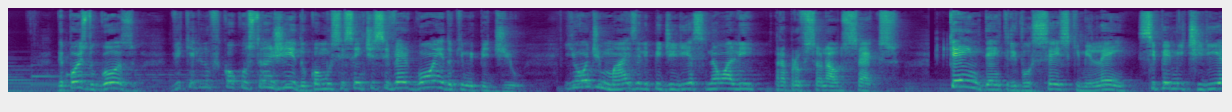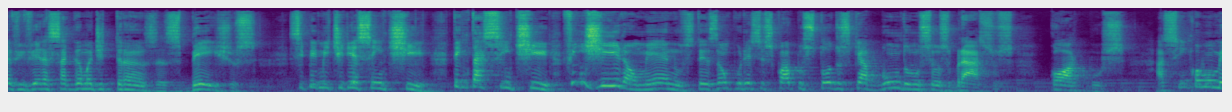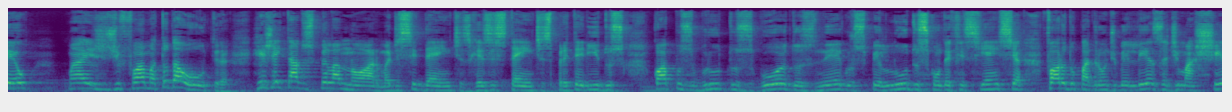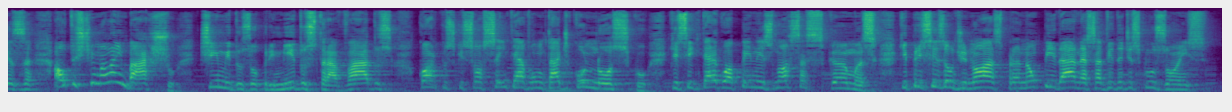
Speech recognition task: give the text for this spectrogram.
Depois do gozo, vi que ele não ficou constrangido, como se sentisse vergonha do que me pediu. E onde mais ele pediria senão ali, para profissional do sexo? Quem dentre vocês que me leem se permitiria viver essa gama de transas, beijos, se permitiria sentir, tentar sentir, fingir ao menos tesão por esses corpos todos que abundam nos seus braços, corpos, assim como o meu, mas de forma toda outra, rejeitados pela norma, dissidentes, resistentes, preteridos, corpos brutos, gordos, negros, peludos, com deficiência, fora do padrão de beleza, de macheza, autoestima lá embaixo, tímidos, oprimidos, travados, corpos que só sentem a vontade conosco, que se entregam apenas nossas camas, que precisam de nós para não pirar nessa vida de exclusões.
